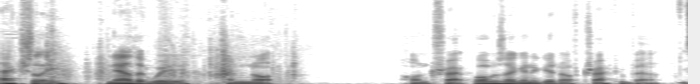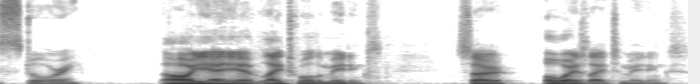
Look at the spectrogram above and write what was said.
Actually, now that we are not on track, what was I going to get off track about? A story. Oh yeah, yeah, late to all the meetings. So always late to meetings.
